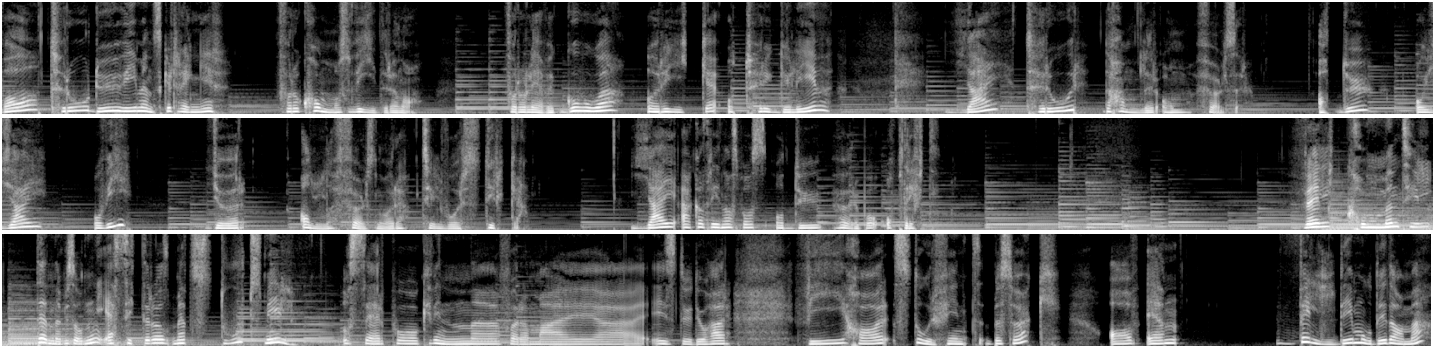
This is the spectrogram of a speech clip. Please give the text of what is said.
Hva tror du vi mennesker trenger for å komme oss videre nå? For å leve gode og rike og trygge liv? Jeg tror det handler om følelser. At du og jeg og vi gjør alle følelsene våre til vår styrke. Jeg er Katrine Aspaas, og du hører på Oppdrift. Velkommen til denne episoden. Jeg sitter med et stort smil og ser på kvinnen eh, foran meg eh, i studio her. Vi har storfint besøk av en veldig modig dame.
